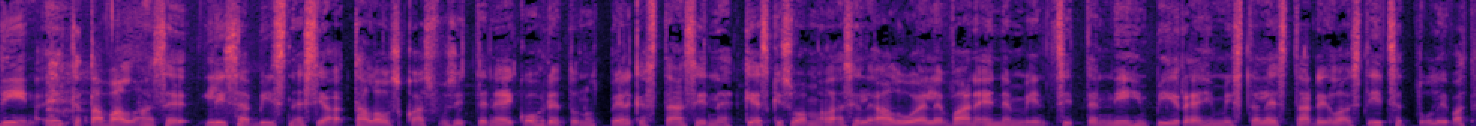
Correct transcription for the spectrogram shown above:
Niin, ehkä tavallaan se lisäbisnes ja talouskasvu sitten ei kohdentunut pelkästään sinne keskisuomalaiselle alueelle, vaan ennemmin sitten niihin piireihin, mistä lestadilaiset itse tulivat.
